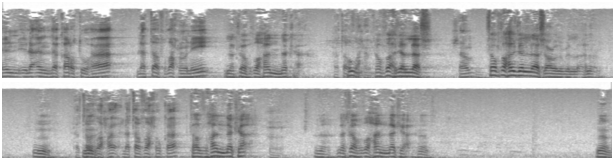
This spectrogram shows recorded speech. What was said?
إن إلى أن ذكرتها لتفضحني. لتفضحنك. لتفضحني. تفضح جلاس سم تفضح الجلاس أعوذ بالله. نعم. مم. لتفضح لتفضحك. تفضحنك. نعم. لتفضحنك. نعم. نعم.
